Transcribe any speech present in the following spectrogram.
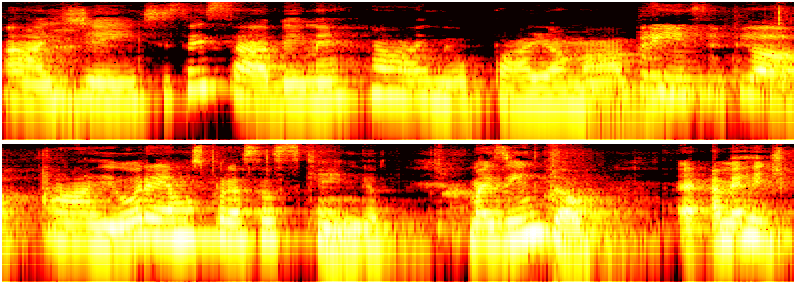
Ai, gente, vocês sabem, né? Ai, meu pai amado. Príncipe, ó. Ai, oremos por essas Kenga. Mas então, a minha rede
